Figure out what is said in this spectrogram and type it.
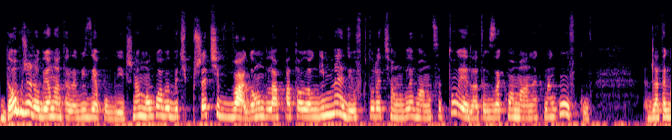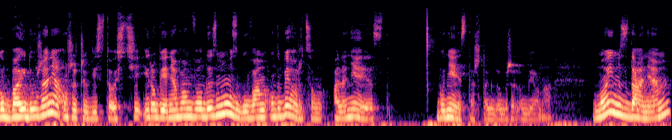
Dobrze robiona telewizja publiczna mogłaby być przeciwwagą dla patologii mediów, które ciągle Wam cytuję, dla tych zakłamanych nagłówków, dla tego bajdurzenia o rzeczywistości i robienia Wam wody z mózgu, Wam odbiorcom, ale nie jest, bo nie jest aż tak dobrze robiona. Moim zdaniem,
